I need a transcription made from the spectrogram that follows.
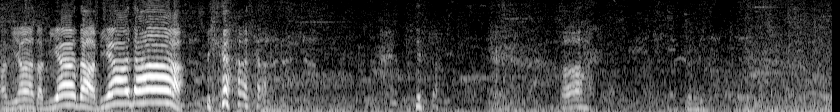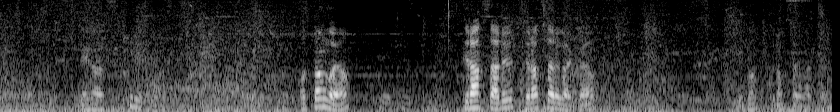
아 미안하다 미안하다 미안하다 미안하다. 아 그래. 내가 스킬이 좋아. 어떤 거요? 드락사르? 드락사르 갈까요? 이거? 갈까요?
